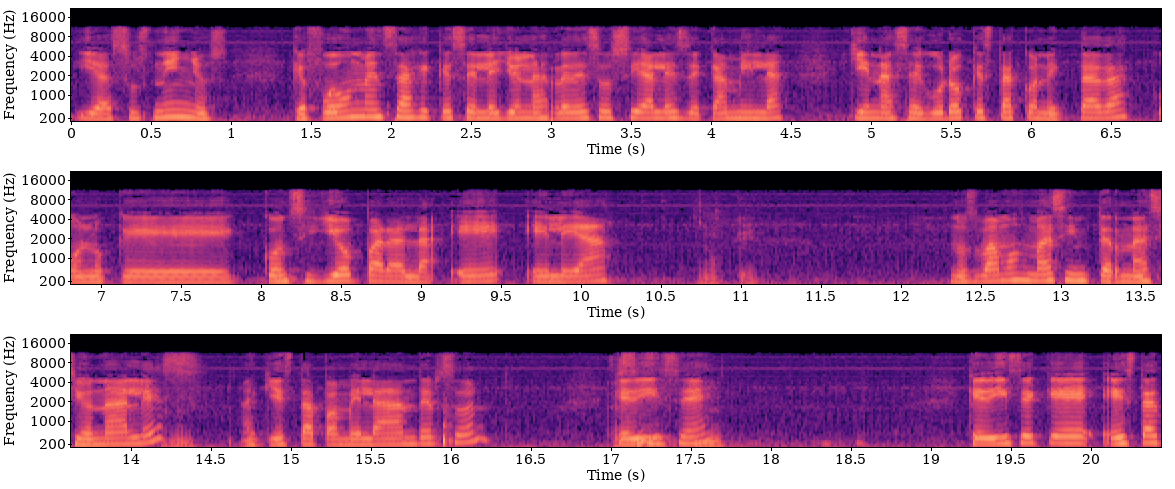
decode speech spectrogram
y a sus niños, que fue un mensaje que se leyó en las redes sociales de Camila, quien aseguró que está conectada con lo que consiguió para la ELA. Nos vamos más internacionales. Aquí está Pamela Anderson, que dice que dice que esta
